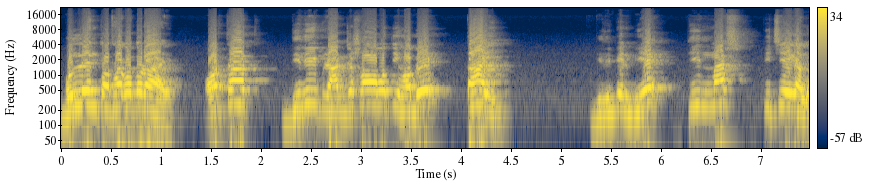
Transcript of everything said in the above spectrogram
বললেন তথাগত রায়। অর্থাৎ দিলীপ রাজ্য সভাপতি হবে, তাই দিলীপের বিয়ে তিন মাস পিছিয়ে গেল।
